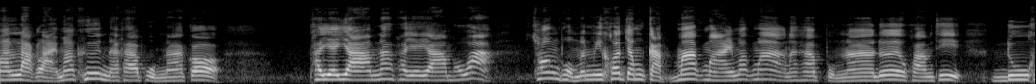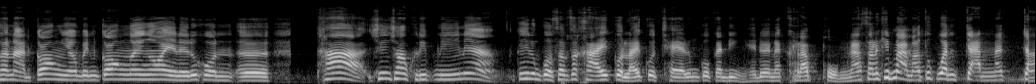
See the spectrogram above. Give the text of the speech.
มันหลากหลายมากขึ้นนะครับผมนะก็พยายามนะพยายาม เพราะว่าช่องผมมันมีข้อจำกัดมากมายมาก ๆนะครับ ผมนะด้วยความที่ดูขนาดกล้องยังเป็นกล้องง่อยๆ เลยทุกคนเออถ้าชื่นชอบคลิปนี้เนี่ย ก็อย่าลืมกด subscribe กดไลค์กดแชร์ลืมกดกระดิ่งให้ด้วยนะครับผมนะสำหรับคลิปใหม่มาทุกวันจันทร์นะจ๊ะ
